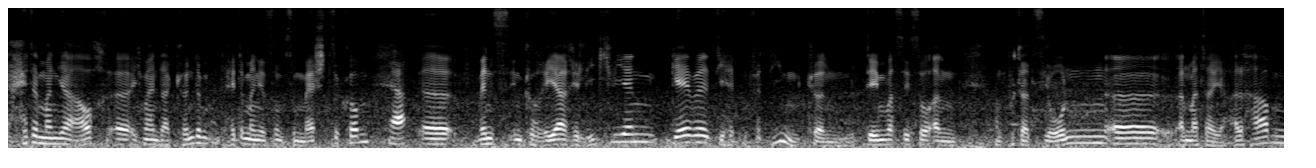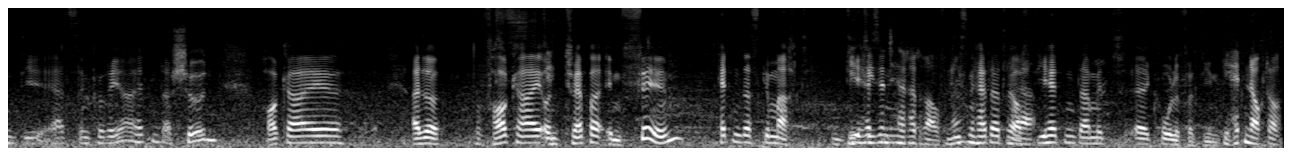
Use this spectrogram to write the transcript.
da hätte man ja auch, äh, ich meine, da könnte, da hätte man jetzt, um zum Mesh zu kommen, Ja. äh, wenn es in Korea Reliquien gäbe, die hätten verdienen können mit dem, was sie so an Amputationen, äh, an Material haben. Die Ärzte in Korea hätten da schön Hawkeye, also Hawkeye und Trapper im Film hätten das gemacht. Die, die, hätten- sind härter drauf, ne? die sind härter drauf. Ja. Die hätten damit äh, Kohle verdient. Die hätten auch, auch,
